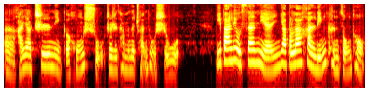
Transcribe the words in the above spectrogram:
嗯，还要吃那个红薯，这是他们的传统食物。一八六三年，亚伯拉罕·林肯总统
